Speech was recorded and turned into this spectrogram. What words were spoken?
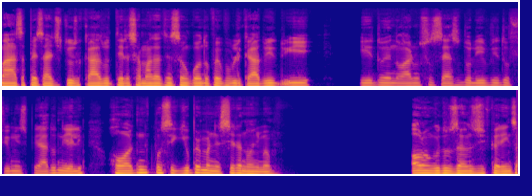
Mas apesar de que o caso ter chamado a atenção quando foi publicado e, e, e do enorme sucesso do livro e do filme inspirado nele, Holland conseguiu permanecer anônimo. Ao longo dos anos, diferentes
